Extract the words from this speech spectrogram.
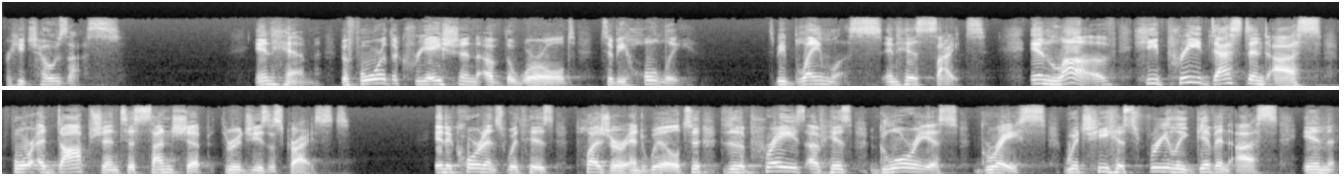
For he chose us in him before the creation of the world to be holy, to be blameless in his sight. In love, he predestined us for adoption to sonship through Jesus Christ in accordance with his pleasure and will, to, to, the praise of his glorious grace, which he has freely given us in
